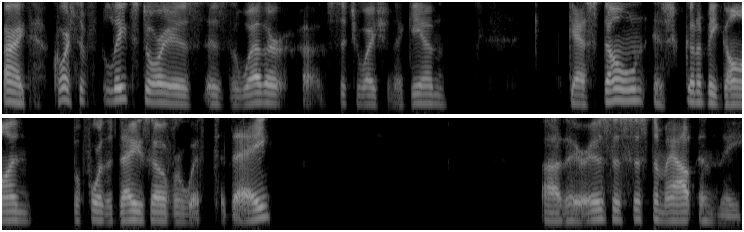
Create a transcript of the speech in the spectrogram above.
All right. Of course, the lead story is is the weather uh, situation again. Gaston is going to be gone before the day's over with today. Uh, there is a system out in the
